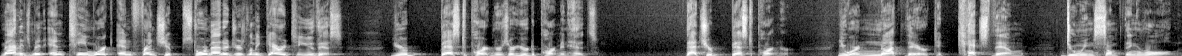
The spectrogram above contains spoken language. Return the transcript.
Management and teamwork and friendship. Store managers, let me guarantee you this. Your best partners are your department heads. That's your best partner. You are not there to catch them doing something wrong.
